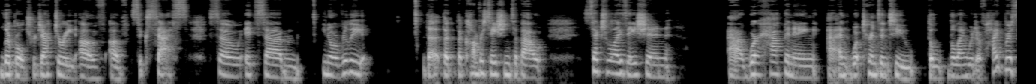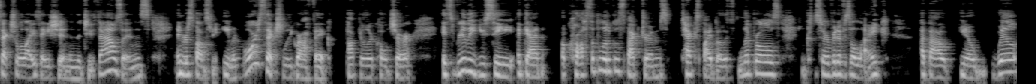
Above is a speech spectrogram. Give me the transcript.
liberal trajectory of of success? So it's um, you know, really the, the, the conversations about sexualization uh, were happening and what turns into the, the language of hypersexualization in the 2000s in response to even more sexually graphic popular culture it's really you see again across the political spectrums texts by both liberals and conservatives alike about you know will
